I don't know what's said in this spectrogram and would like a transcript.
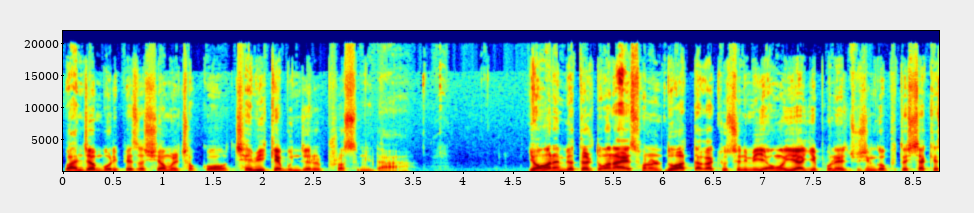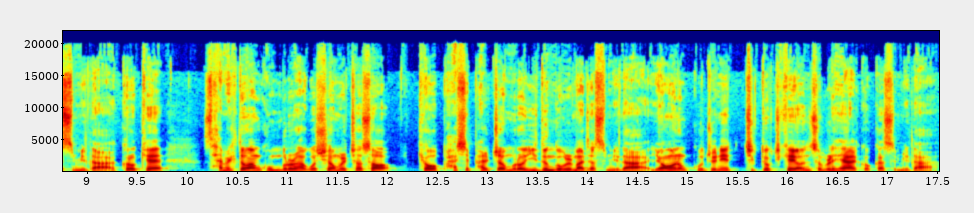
완전 몰입해서 시험을 쳤고 재미있게 문제를 풀었습니다. 영어는 몇 달 동안 아예 손을 놓았다가 교수님이 영어 이야기 보내주신 것부터 시작했습니다. 그렇게 3일 동안 공부를 하고 시험을 쳐서 겨우 88점으로 2등급을 맞았습니다. 영어는 꾸준히 직독직해 연습을 해야 할 것 같습니다.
